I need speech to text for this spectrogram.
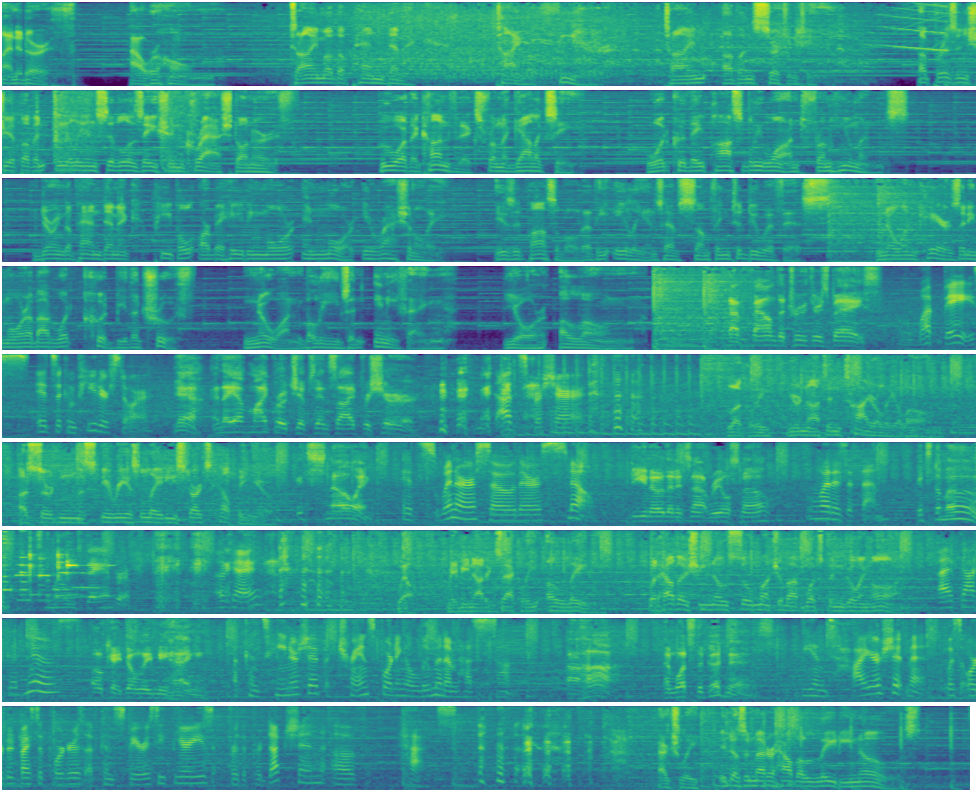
Planet Earth, our home. Time of the pandemic, time of fear, time of uncertainty. A prison ship of an alien civilization crashed on Earth. Who are the convicts from the galaxy? What could they possibly want from humans? During the pandemic, people are behaving more and more irrationally. Is it possible that the aliens have something to do with this? No one cares anymore about what could be the truth. No one believes in anything. You're alone. I've found the Truther's base. What base? It's a computer store. Yeah, and they have microchips inside for sure. That's for sure. Luckily, you're not entirely alone. A certain mysterious lady starts helping you. it's snowing. it's winter, so there's snow. Do you know that it's not real snow? What is it then? It's the moon. It's the moon's dandruff. Okay. Well, maybe not exactly a lady, but how does she know so much about what's been going on? I've got good news. Okay, don't leave me hanging. A container ship transporting aluminum has sunk. Aha. And what's the good news? The entire shipment was ordered by supporters of conspiracy theories for the production of hats. Actually, it doesn't matter how the lady knows.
